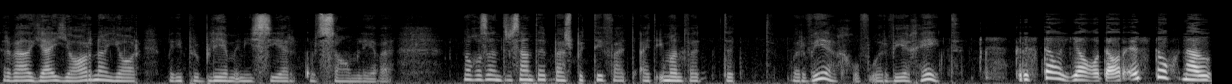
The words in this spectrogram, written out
terwyl jy jaar na jaar met die probleem in die seer moet saamlewe. Nog 'n interessante perspektief uit uit iemand wat dit oorweeg of oorweeg het. Kristel, ja, daar is tog nou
